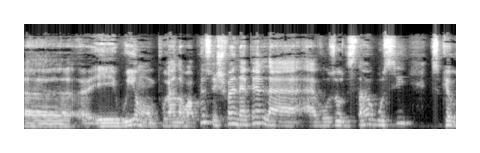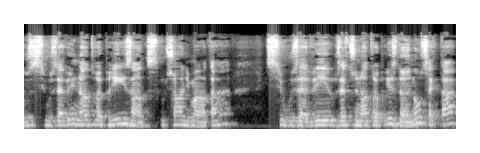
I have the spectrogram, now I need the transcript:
Euh, et oui, on pourrait en avoir plus. Et je fais un appel à, vos auditeurs aussi, que vous, si vous avez une entreprise en distribution alimentaire, si vous avez, vous êtes une entreprise d'un autre secteur,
